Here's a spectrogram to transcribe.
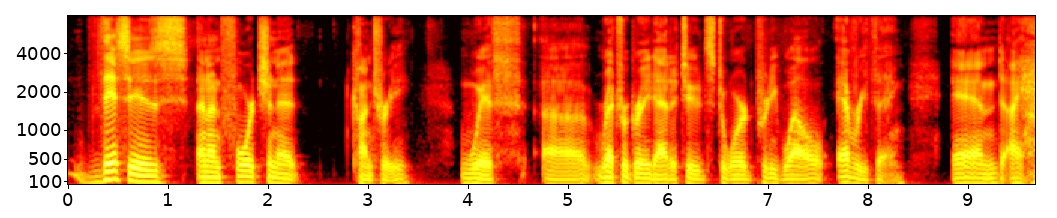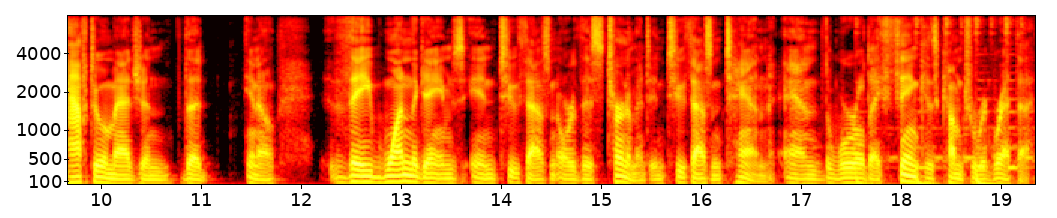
This is an unfortunate country with uh, retrograde attitudes toward pretty well everything. And I have to imagine that, you know, they won the games in 2000 or this tournament in 2010 and the world i think has come to regret that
